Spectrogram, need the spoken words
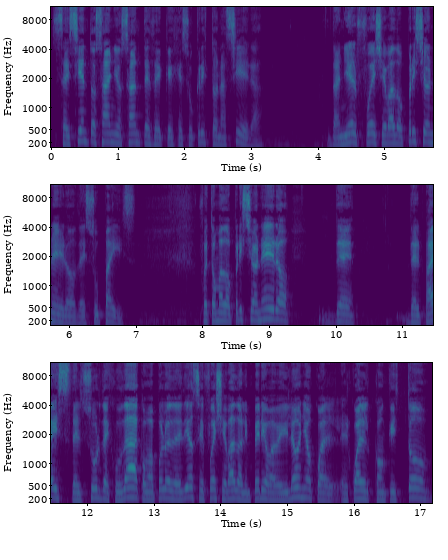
600 años antes de que Jesucristo naciera, Daniel fue llevado prisionero de su país. Fue tomado prisionero de del país del sur de Judá como pueblo de Dios se fue llevado al imperio babilonio, el cual conquistó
